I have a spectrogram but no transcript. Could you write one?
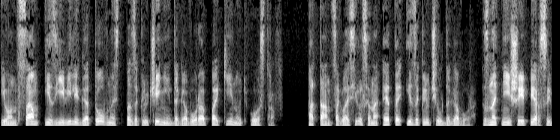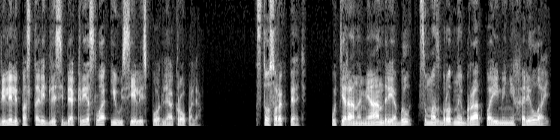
и он сам изъявили готовность по заключении договора покинуть остров. Атан согласился на это и заключил договор. Знатнейшие персы велели поставить для себя кресло и уселись подле Акрополя. 145. У тирана Меандрия был сумасбродный брат по имени Харилай.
